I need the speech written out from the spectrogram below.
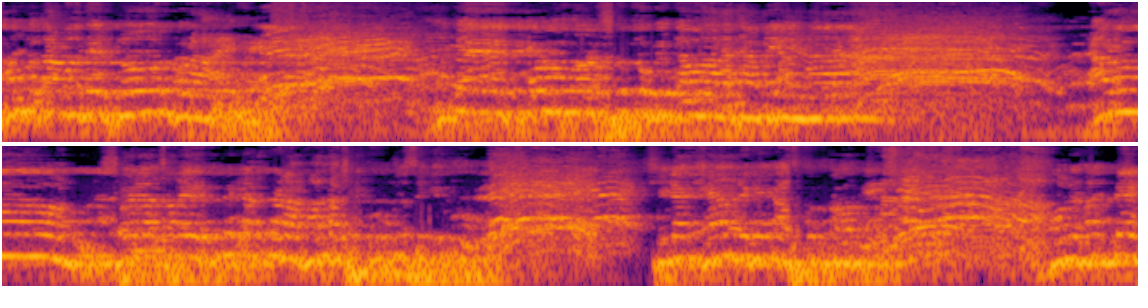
ক্ষমতা আমাদের দৌড় করায়। কোনো সুযোগ দেওয়া যাবে না। কারণ স্বৈরাচারের পেটাত্তারা বাতাসে ঘুরতেছে কিন্তু। সেটা খেয়াল রেখে কাজ করতে হবে। মনে রাখবেন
